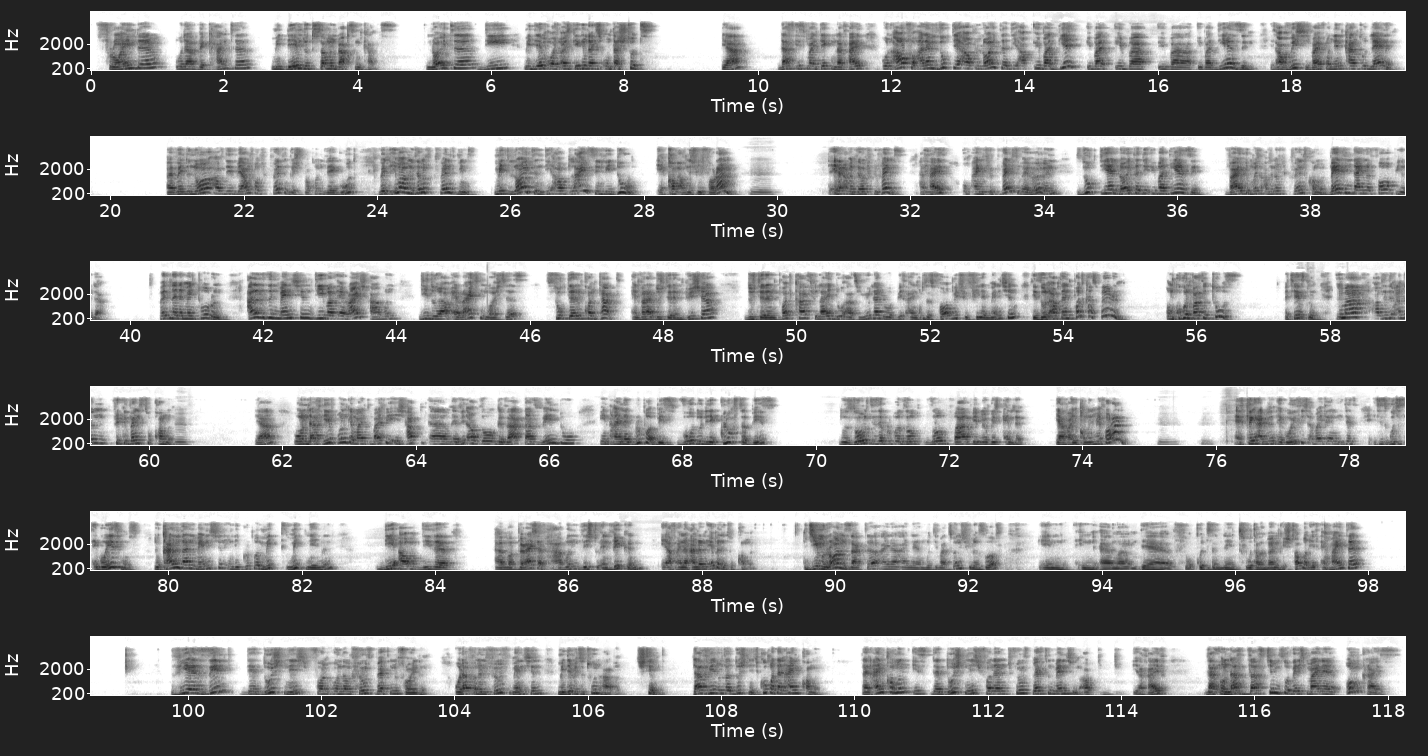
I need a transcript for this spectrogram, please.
Freunde oder Bekannte, mit denen du zusammenwachsen kannst. Leute, die, mit denen euch, euch gegenseitig unterstützt. Ja? Das ist mein Denken. Das heißt, und auch vor allem such dir auch Leute, die auch über dir, über, über, über, über dir sind. Ist auch wichtig, weil von denen kannst du lernen. Weil wenn du nur auf die, wir haben von Frequenzen gesprochen, sehr gut. Wenn du immer auf derselben Frequenz bist, mit Leuten, die auch gleich sind wie du, ihr kommt auch nicht viel voran. Hm. Ihr habt dieselbe Frequenz. Das heißt, um eine Frequenz zu erhöhen, such dir Leute, die über dir sind. Weil du musst auf eine Frequenz kommen. Wer sind deine Vorbilder? Wer sind deine Mentoren? Alle diese Menschen, die was erreicht haben, die du auch erreichen möchtest, such deren Kontakt. Entweder durch deren Bücher, durch deren Podcast. Vielleicht du als Julian, du bist ein gutes Vorbild für viele Menschen, die sollen auch deinen Podcast hören und gucken, was du tust. Verstehst du? Immer auf diese anderen Frequenz zu kommen. Mhm. Ja, und das hilft ungemein. Zum Beispiel, ich habe, äh, es wird auch so gesagt, dass wenn du in einer Gruppe bist, wo du der Klugste bist, du sollst diese Gruppe so, so weit wie möglich enden. Ja, weil ich komme nicht mehr voran. Mhm. Es klingt ein bisschen egoistisch, aber es ist, es ist gutes Egoismus. Du kannst dann Menschen in die Gruppe mit, mitnehmen, die auch diese ähm, Bereitschaft haben, sich zu entwickeln, auf eine andere Ebene zu kommen. Jim Rohn sagte, einer eine Motivationsphilosoph, in, in, ähm, der vor kurzem, nee, 2009 gestorben ist, er meinte, wir sind der Durchschnitt von unseren fünf besten Freunden oder von den fünf Menschen, mit denen wir zu tun haben. Stimmt. Das wird unser Durchschnitt. Guck mal dein Einkommen. Dein Einkommen ist der Durchschnitt von den fünf besten Menschen. Ob, ja, heißt, das, und das, das stimmt so, wenn ich meinen Umkreis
